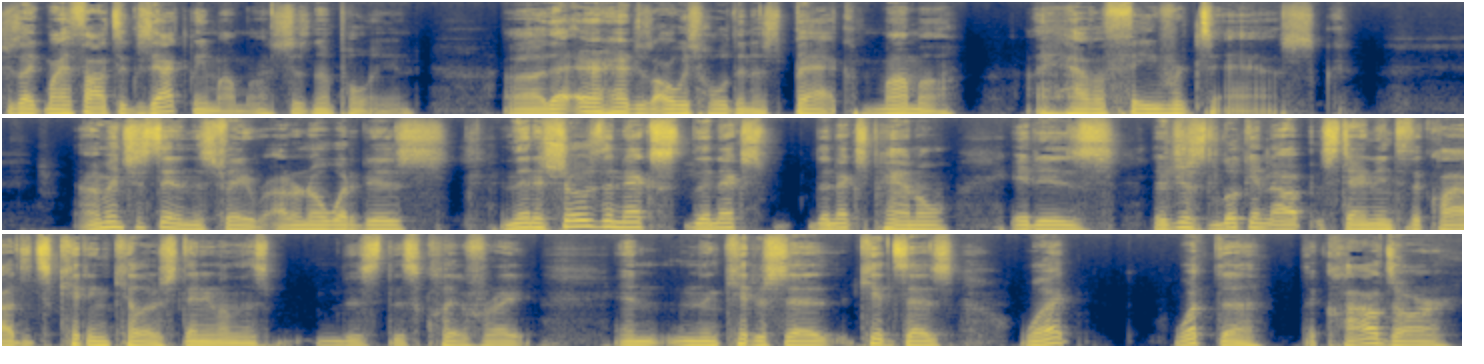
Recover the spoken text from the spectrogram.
She's like, "My thoughts exactly, Mama," says Napoleon. Uh, that airhead is always holding us back, Mama. I have a favor to ask. I'm interested in this favor. I don't know what it is. And then it shows the next, the next, the next panel. It is they're just looking up, staring into the clouds. It's Kid and Killer standing on this this this cliff, right? And, and then Kid says, Kid says, "What? What the the clouds are?"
